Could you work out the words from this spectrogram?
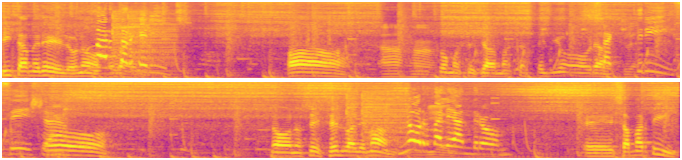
Tita Merelo, ¿no? Marta Argerich, Ah, Ajá. ¿cómo se llama esta señora? la actriz ella. Oh. No, no sé, Selva Alemán, Norma Leandro, eh, San Martín,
